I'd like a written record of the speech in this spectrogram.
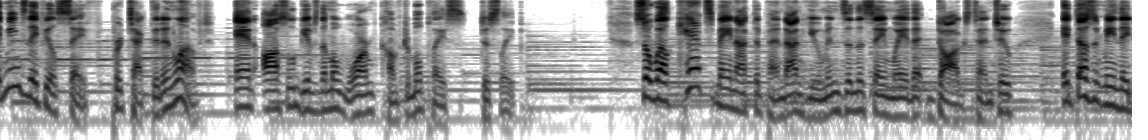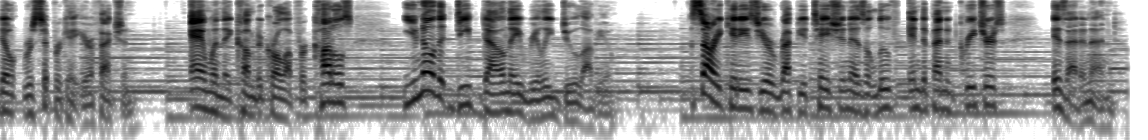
It means they feel safe, protected, and loved, and also gives them a warm, comfortable place to sleep. So while cats may not depend on humans in the same way that dogs tend to, it doesn't mean they don't reciprocate your affection. And when they come to curl up for cuddles, you know that deep down they really do love you. Sorry kitties, your reputation as aloof, independent creatures is at an end.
